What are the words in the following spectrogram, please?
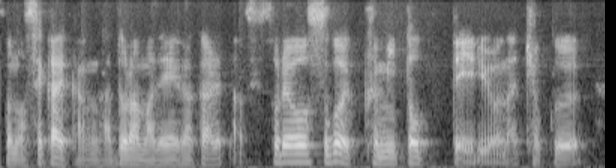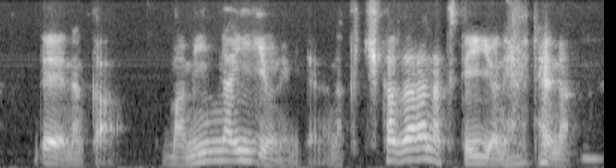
その世界観がドラマで描かれたんです。よそれをすごい汲み取っているような曲で、なんか、まあみんないいよねみたいな、なんか着飾らなくていいよねみたいなうん。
